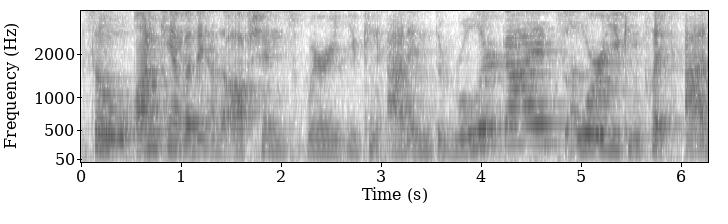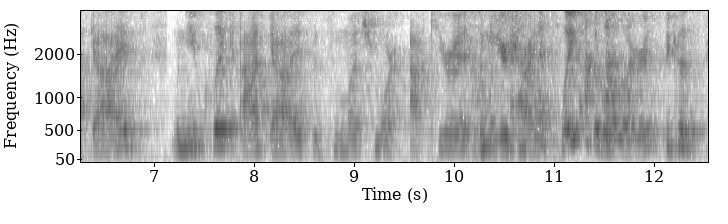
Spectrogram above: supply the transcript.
so on Canva, they have the options where you can add in the ruler guides uh-huh. or you can click add guides. When you click add guides, it's much more accurate than when you're trying to place the rulers because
